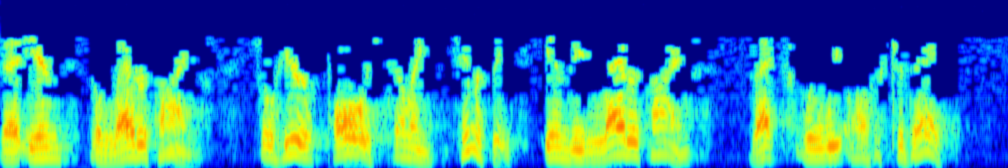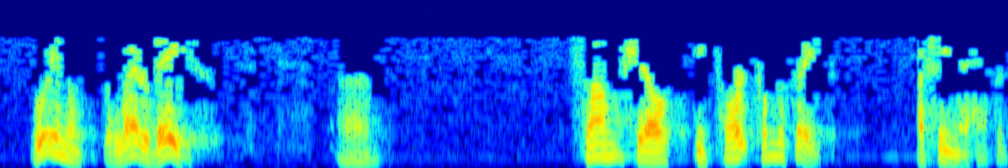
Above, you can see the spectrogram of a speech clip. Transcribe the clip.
that in the latter times. So here, Paul is telling Timothy in the latter times. That's where we are today. We're in the, the latter days. Uh, some shall depart from the faith. I've seen that happen.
